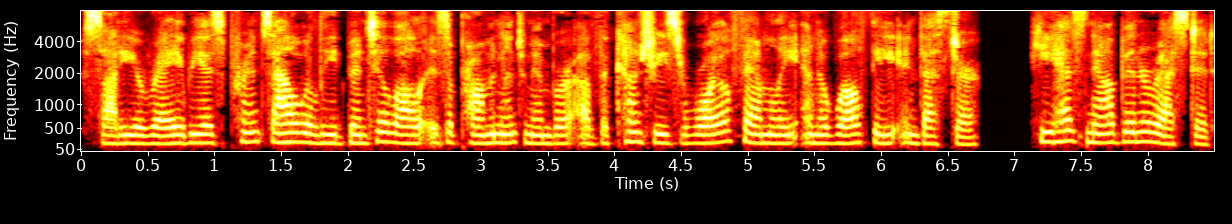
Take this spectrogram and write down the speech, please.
Saudi Arabia's Prince Al Walid bin Talal is a prominent member of the country's royal family and a wealthy investor. He has now been arrested.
